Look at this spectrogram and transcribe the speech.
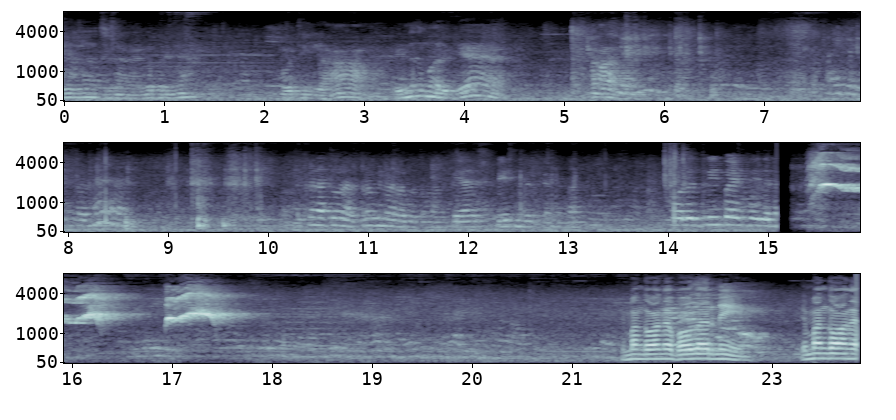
கையெல்லாம் வச்சுருக்காங்க எங்க பாருங்க பார்த்தீங்களா என்னதுமா இருக்கு? ஆ, ஒரு த்ரீ பாயிண்ட் ஃபைவ் எம்மா அங்க வாங்க பவதாரணி எம்மா அங்க வாங்க.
